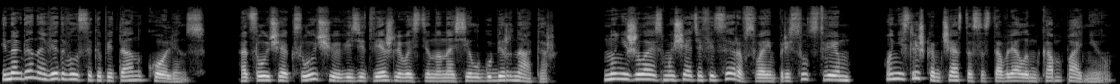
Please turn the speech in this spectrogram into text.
Иногда наведывался капитан Коллинз. От случая к случаю визит вежливости наносил губернатор. Но не желая смущать офицеров своим присутствием, он не слишком часто составлял им компанию.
